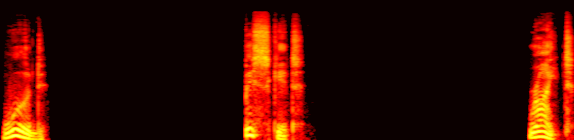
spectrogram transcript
Wood. Biscuit. Right.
